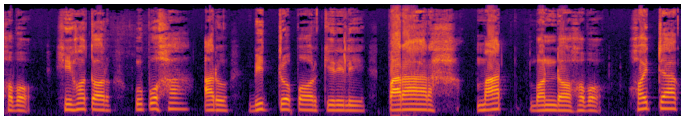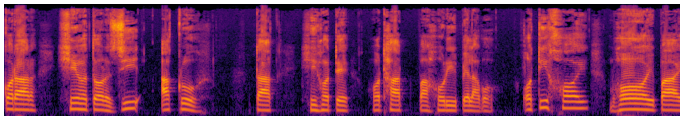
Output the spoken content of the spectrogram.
হ'ব। সিহঁতৰ উপহাস আৰু বিদ্ৰোপৰ কিৰিলি পাৰাৰ মাত বন্ধ হ'ব। হত্যা কৰাৰ সিহঁতৰ যি আক্ৰোশ তাক সিহঁতে হঠাৎ পাহৰি পেলাব। অতিশয় ভয় পাই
